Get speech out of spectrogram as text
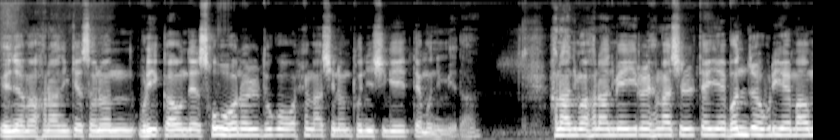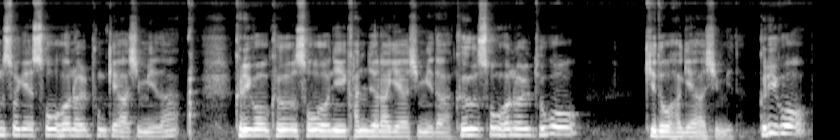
왜냐하면 하나님께서는 우리 가운데 소원을 두고 행하시는 분이시기 때문입니다. 하나님은 하나님의 일을 행하실 때에 먼저 우리의 마음속에 소원을 품게 하십니다. 그리고 그 소원이 간절하게 하십니다. 그 소원을 두고 기도하게 하십니다. 그리고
